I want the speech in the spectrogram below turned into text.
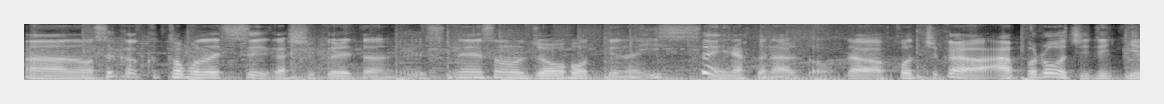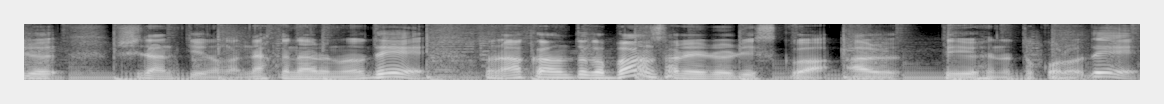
あのせっかく友達追加してくれたのにですねその情報っていうのは一切なくなるとだからこっちからアプローチできる手段っていうのがなくなるのでそのアカウントがバンされるリスクはあるっていう風なところで、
